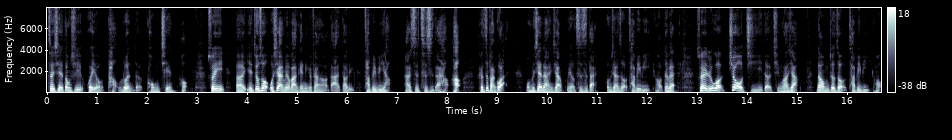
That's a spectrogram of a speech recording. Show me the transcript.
这些东西会有讨论的空间哈。所以呃，也就是说，我现在没有办法给你一个非常好的答案，到底 XBB 好还是次世代好？好，可是反过来，我们现在很像没有次世代，我们现在只有 XBB 好，对不对？所以如果救急的情况下，那我们就做 XBB 哈。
